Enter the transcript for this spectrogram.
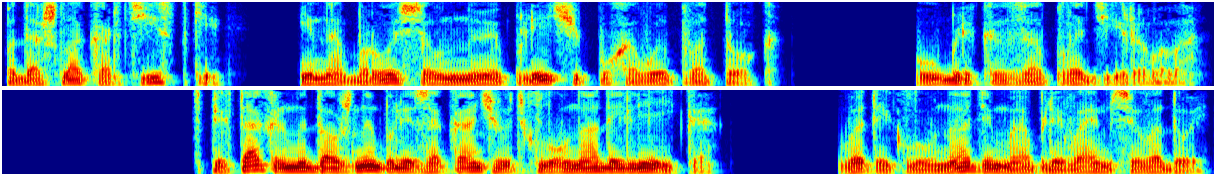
подошла к артистке и набросила на ее плечи пуховой платок. Публика зааплодировала. Спектакль мы должны были заканчивать клоунадой «Лейка». В этой клоунаде мы обливаемся водой.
